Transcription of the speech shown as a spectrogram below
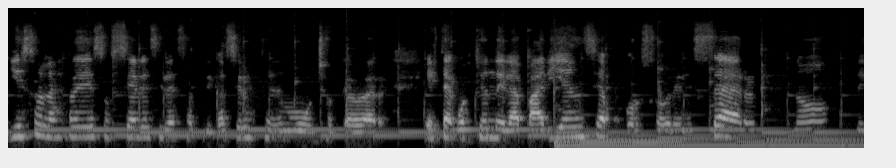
Y eso en las redes sociales y las aplicaciones tiene mucho que ver. Esta cuestión de la apariencia por sobre el ser, ¿no? De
